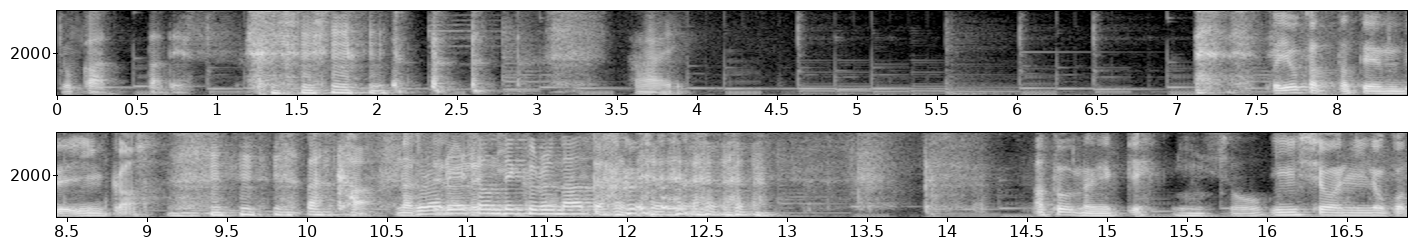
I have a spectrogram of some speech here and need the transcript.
良かったです。はい。良かった点でいいんか。なんかグラデーションで来るなって思って。あと何やっけ？印象？印象に残っ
